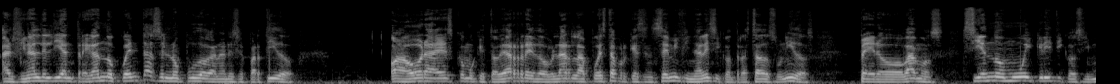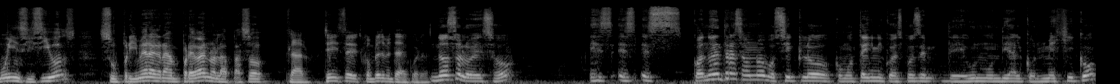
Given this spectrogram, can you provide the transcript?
al final del día, entregando cuentas, él no pudo ganar ese partido. Ahora es como que todavía redoblar la apuesta porque es en semifinales y contra Estados Unidos. pero vamos, siendo muy críticos y muy incisivos, su primera gran prueba no la pasó. Claro, sí, estoy completamente de acuerdo. No solo eso, es, es, es cuando entras a un nuevo ciclo como técnico después de, de un mundial con México,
